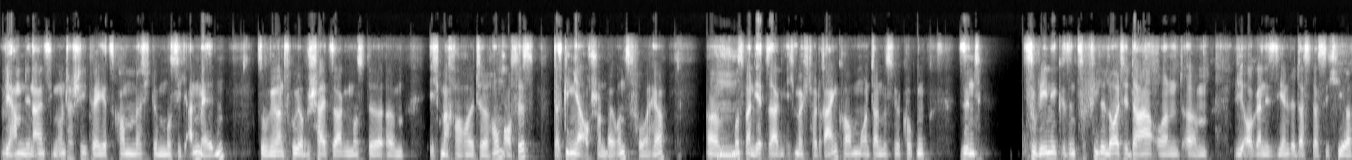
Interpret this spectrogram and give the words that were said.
Wir haben den einzigen Unterschied, wer jetzt kommen möchte, muss sich anmelden. So wie man früher Bescheid sagen musste, ähm, ich mache heute Homeoffice. Das ging ja auch schon bei uns vorher. Ähm, mhm. Muss man jetzt sagen, ich möchte heute reinkommen und dann müssen wir gucken, sind zu wenig, sind zu viele Leute da und ähm, wie organisieren wir das, dass sich hier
